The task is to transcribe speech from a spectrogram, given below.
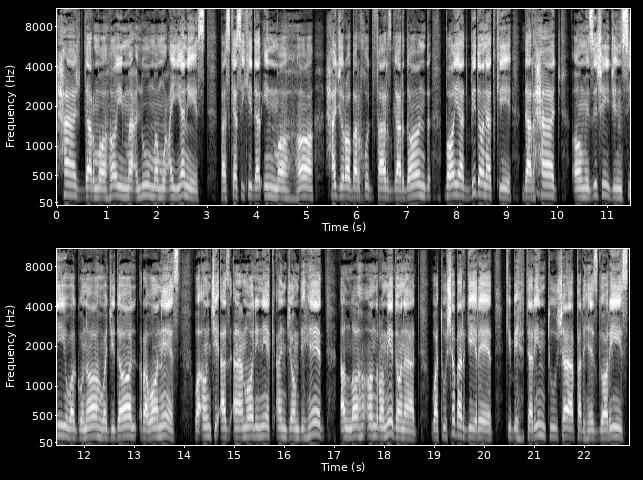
حج در ماههای معلوم و معین است. پس کسی که در این ماهها حج را بر خود فرض گرداند باید بداند که در حج آموزش جنسی و گناه و جدال روان است و آنچه از اعمال نیک انجام دهید الله آن را می داند و توشه برگیرید که بهترین توشه پرهیزگاری است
